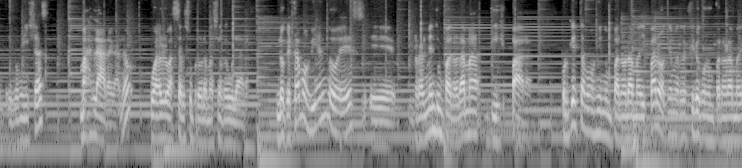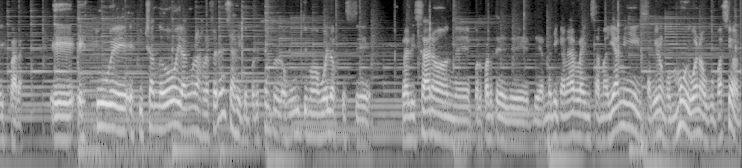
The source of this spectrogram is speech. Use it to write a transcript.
entre comillas, más larga, ¿no? ¿Cuál va a ser su programación regular? Lo que estamos viendo es eh, realmente un panorama dispara. ¿Por qué estamos viendo un panorama disparo? ¿A qué me refiero con un panorama dispara? Eh, estuve escuchando hoy algunas referencias de que, por ejemplo, los últimos vuelos que se realizaron eh, por parte de, American Airlines a Miami salieron con muy buena ocupación.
